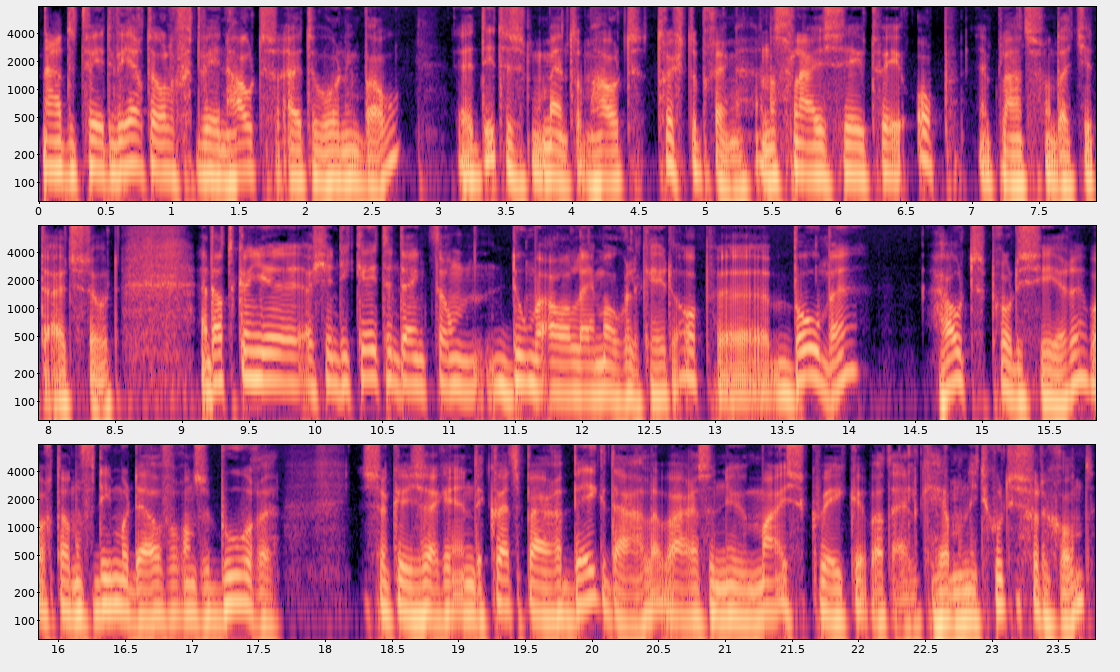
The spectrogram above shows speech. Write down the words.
Na de Tweede Wereldoorlog verdween hout uit de woningbouw. Uh, dit is het moment om hout terug te brengen. En dan sla je CO2 op in plaats van dat je het uitstoot. En dat kun je, als je in die keten denkt, dan doen we allerlei mogelijkheden op. Uh, bomen, hout produceren, wordt dan een verdienmodel voor onze boeren. Dus dan kun je zeggen, in de kwetsbare beekdalen, waar ze nu mais kweken, wat eigenlijk helemaal niet goed is voor de grond,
